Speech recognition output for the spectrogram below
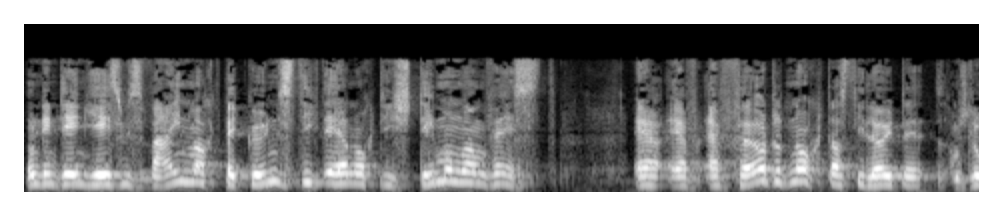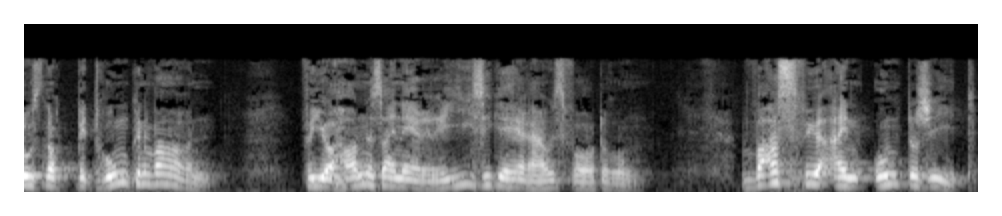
Und indem Jesus Wein macht, begünstigt er noch die Stimmung am Fest. Er, er, er fördert noch, dass die Leute am Schluss noch betrunken waren. Für Johannes eine riesige Herausforderung. Was für ein Unterschied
